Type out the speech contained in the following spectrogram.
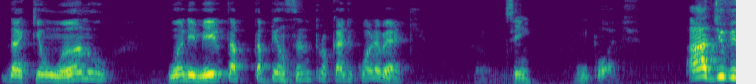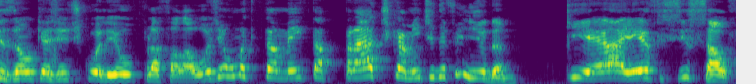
daqui a um ano, um ano e meio, tá, tá pensando em trocar de quarterback. Sim. Não pode. A divisão que a gente escolheu para falar hoje é uma que também está praticamente definida que é a AFC South.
